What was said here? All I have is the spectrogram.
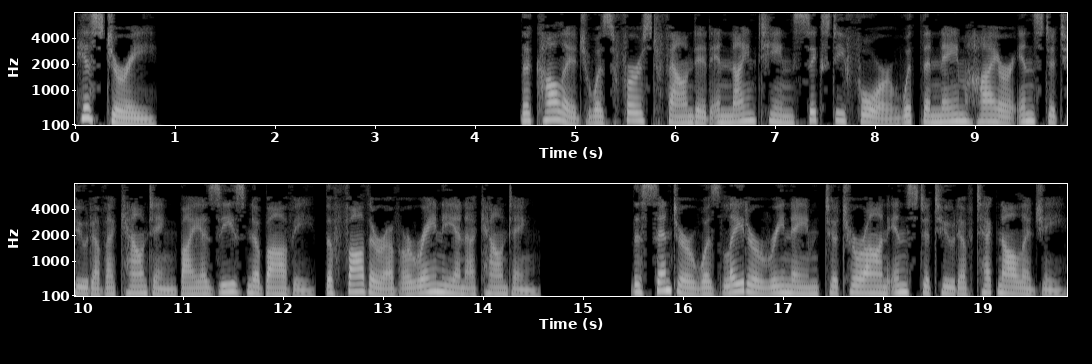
History The college was first founded in 1964 with the name Higher Institute of Accounting by Aziz Nabavi, the father of Iranian accounting. The center was later renamed to Tehran Institute of Technology.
